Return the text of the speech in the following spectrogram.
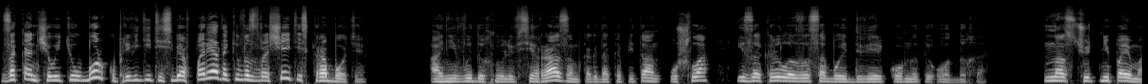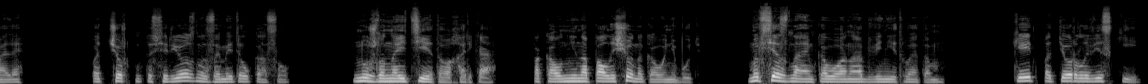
Заканчивайте уборку, приведите себя в порядок и возвращайтесь к работе. Они выдохнули все разом, когда капитан ушла и закрыла за собой дверь комнаты отдыха. Нас чуть не поймали. Подчеркнуто серьезно заметил Касл. Нужно найти этого хорька, пока он не напал еще на кого-нибудь. Мы все знаем, кого она обвинит в этом. Кейт потерла виски.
